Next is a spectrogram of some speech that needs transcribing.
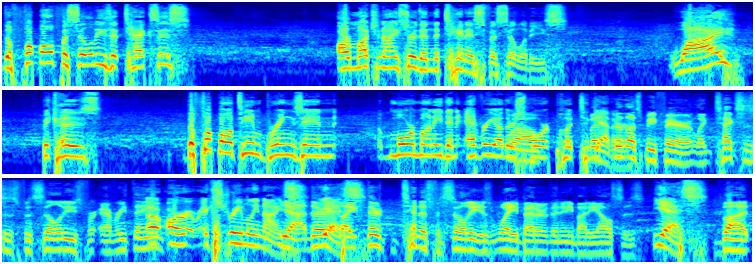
the football facilities at Texas are much nicer than the tennis facilities. Why? Because the football team brings in more money than every other Well, sport put together. But, let's be fair. Like Texas's facilities for everything are, are extremely nice. Yeah, their yes. like their tennis facility is way better than anybody else's. yes. But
